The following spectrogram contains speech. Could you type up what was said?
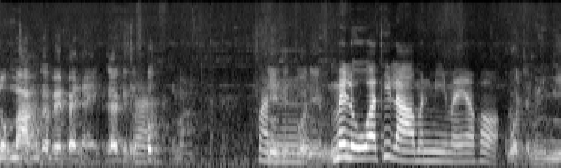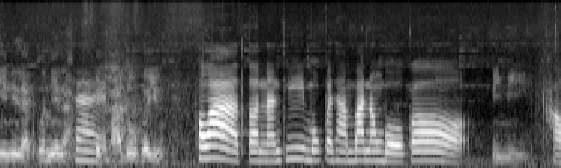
ลมมามันก็ไปไปไหน แล้วดึงจ้ะปึ๊ก มามันนี่คือตัวนี้มัน ไม่รู้ว่าที่ลาวมันมีไหมอะพ่อ กลัวจะไม่มีนี่แหละตัวนี้น่ะใช่ ไปถ่ายรูปไว้อยู่เพราะว่าตอนนั้นที่มุกไปทำบ้านน้องโบก็ไม่มีเขา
